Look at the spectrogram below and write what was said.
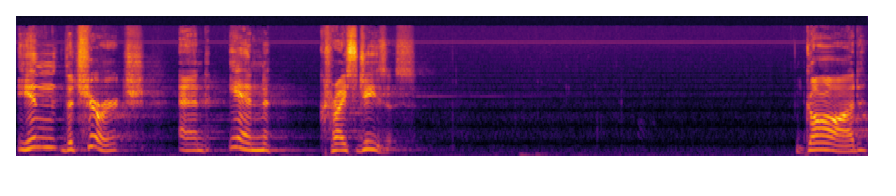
in the church, and in Christ Jesus. God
